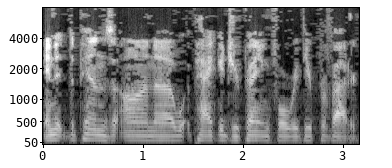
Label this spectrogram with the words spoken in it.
and it depends on uh, what package you're paying for with your provider.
